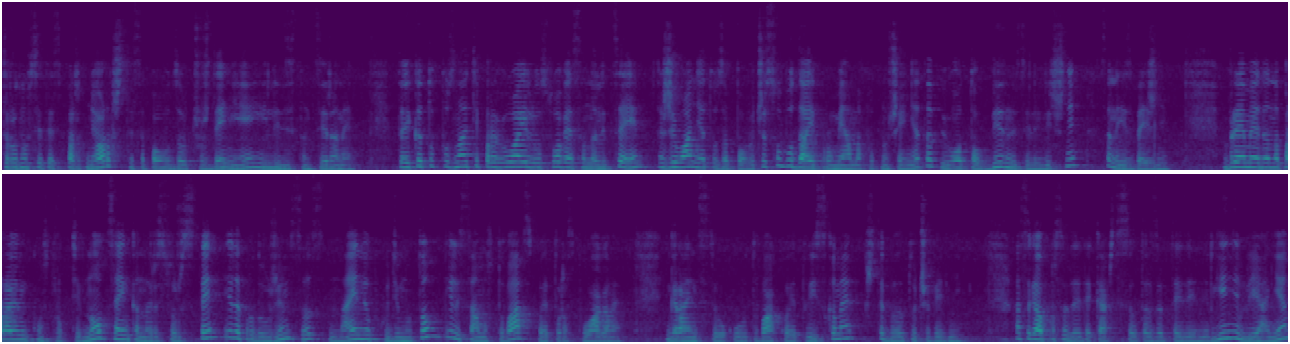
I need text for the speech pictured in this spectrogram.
Трудностите с партньор ще са повод за отчуждение или дистанциране. Тъй като познати правила или условия са на лице, желанието за повече свобода и промяна в отношенията, било то бизнес или лични, са неизбежни. Време е да направим конструктивна оценка на ресурсите и да продължим с най-необходимото или само с това, с което разполагаме. Границите около това, което искаме, ще бъдат очевидни. А сега проследете как ще се отразят тези енергийни влияния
